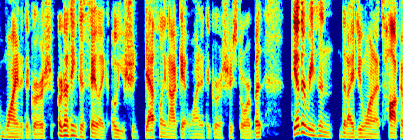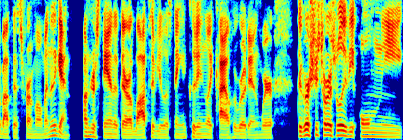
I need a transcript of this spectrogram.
wine at the grocery or nothing to say like oh you should definitely not get wine at the grocery store but the other reason that i do want to talk about this for a moment and again understand that there are lots of you listening including like kyle who wrote in where the grocery store is really the only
